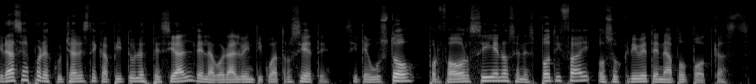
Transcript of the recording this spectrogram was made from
Gracias por escuchar este capítulo especial de Laboral 24/7. Si te gustó, por favor síguenos en Spotify o suscríbete en Apple Podcasts.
